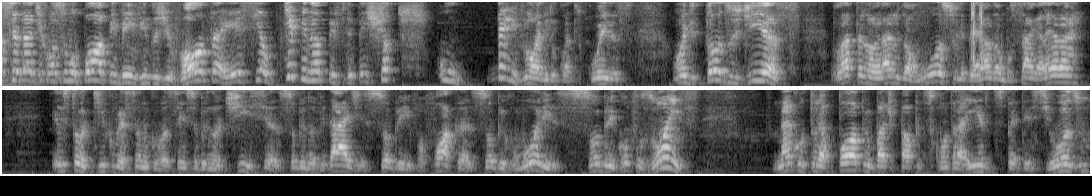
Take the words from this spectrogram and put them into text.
sociedade de consumo pop, bem-vindos de volta. Esse é o Keeping Up with the Peixotos, o daily vlog do Quatro Coisas, onde todos os dias, lá pelo horário do almoço, liberado almoçar, galera, eu estou aqui conversando com vocês sobre notícias, sobre novidades, sobre fofocas, sobre rumores, sobre confusões na cultura pop, um bate-papo descontraído, despretensioso.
